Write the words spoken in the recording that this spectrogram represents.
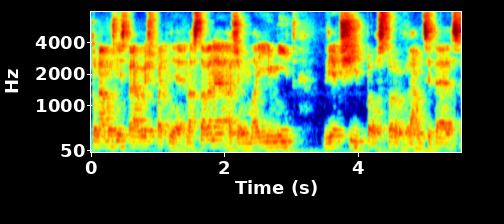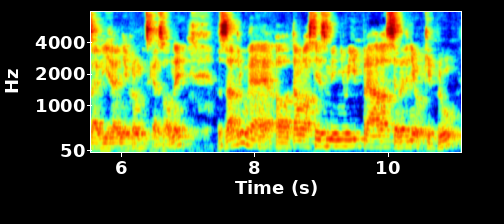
to námořní zprávo je špatně nastavené a že mají mít větší prostor v rámci té své výhradní ekonomické zóny. Za druhé, eh, tam vlastně zmiňují práva Severního Kypru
